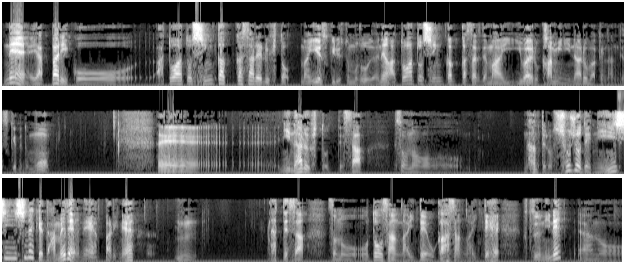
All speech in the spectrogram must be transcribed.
ねえ、やっぱりこう、後々神格化される人、まあイエス・キリストもそうだよね、後々神格化されて、まあいわゆる神になるわけなんですけれども、えー、になる人ってさ、その、なんていうの、処女で妊娠しなきゃダメだよね、やっぱりね。うん。だってさ、その、お父さんがいて、お母さんがいて、普通にね、あの、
